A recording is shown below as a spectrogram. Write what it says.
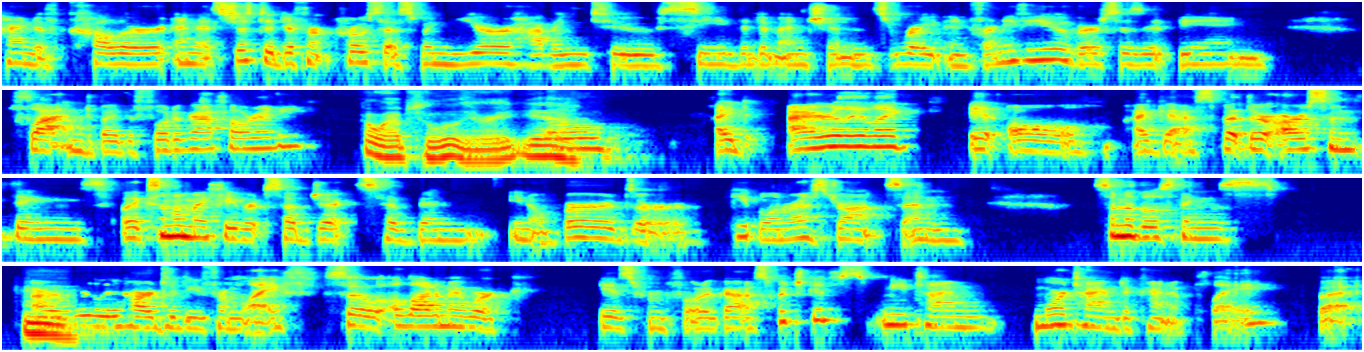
kind of color and it's just a different process when you're having to see the dimensions right in front of you versus it being flattened by the photograph already Oh, absolutely, right? Yeah. so I, I really like it all i guess but there are some things like some of my favorite subjects have been you know birds or people in restaurants and some of those things are Mm. really hard to do from life so a lot of my work is from photographs which gives me time more time to kind of play but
